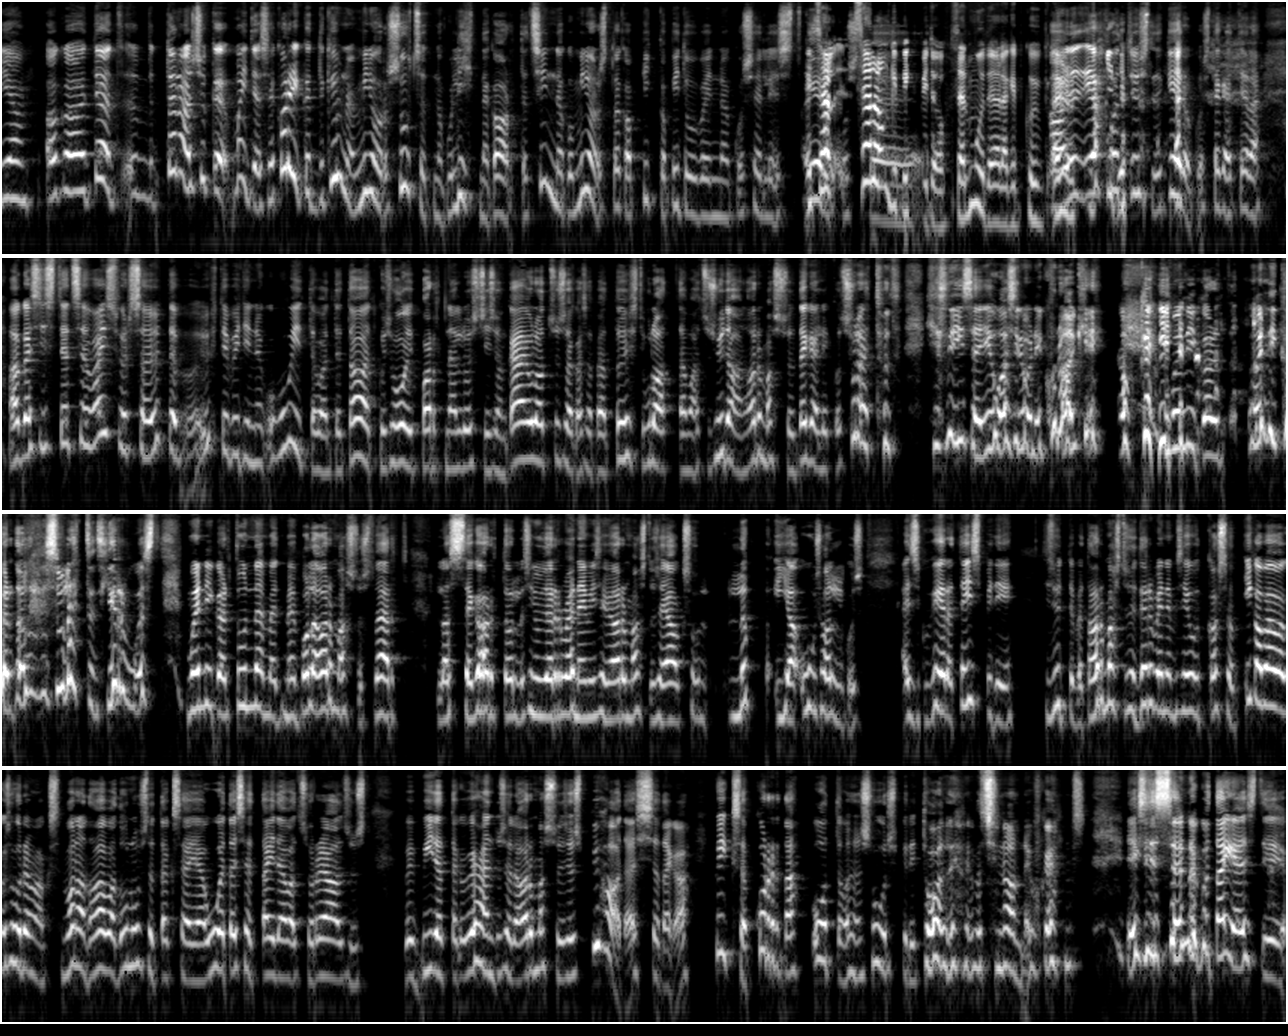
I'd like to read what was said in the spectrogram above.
jah, aga tead, täna sihuke, ma ei tea, see karikate kümne on minu arust suhteliselt nagu lihtne kaart, et siin nagu minu arust väga pikka pidu või nagu sellist. seal, seal ongi pikk pidu, seal muud ei olegi kui. jah, vot just, keerukust tegelikult ei ole. aga siis tead, see vice versa ütleb ühtepidi nagu huvitavalt, et aa, et kui soovid partnerlust, siis on käeulatus, aga sa pead tõesti ulatama, et su süda on armastusele tegelikult suletud ja nii see ei jõua sinuni kunagi okay. mõnikord, mõnikord oleme suletud hirmust, mõnikord tunneme, et me pole armastust väärt las see kaart olla sinu tervenemise ja armastuse jaoks lõpp ja uus algus. ja siis, kui keerad teistpidi, siis ütleb, et armastuse tervenemise jõud kasvab iga päevaga suuremaks, vanad haavad unustatakse ja uued asjad täidavad su reaalsust. võib viidata ka ühendusele armastuse seos pühade asjadega. kõik saab korda, ootamas on suur spirituaalne ja emotsionaalne kogemus. ehk siis see on nagu täiesti,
